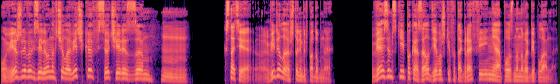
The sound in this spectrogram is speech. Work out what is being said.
У вежливых зеленых человечков все через... Хм... Кстати, видела что-нибудь подобное? Вяземский показал девушке фотографии неопознанного биплана.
